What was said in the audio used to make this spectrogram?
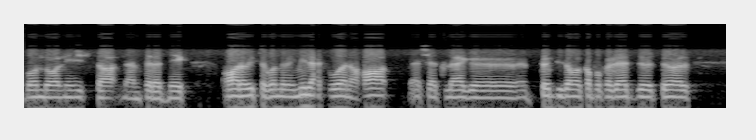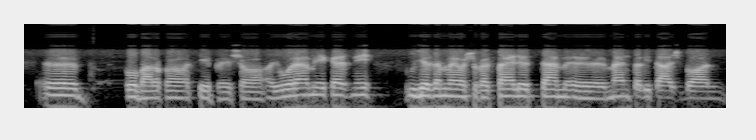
gondolni vissza, nem szeretnék arra visszagondolni, hogy mi lett volna, ha esetleg több bizalmat kapok az edzőtől, próbálok a szépre és a, a jóra emlékezni. Úgy érzem, nagyon sokat fejlődtem mentalitásban,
